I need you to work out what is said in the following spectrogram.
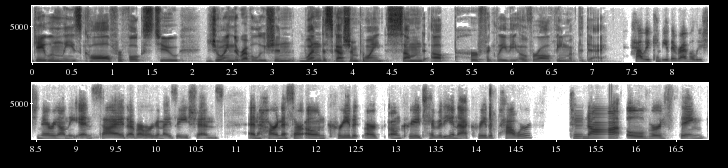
Gaelynn Lea's call for folks to join the revolution, one discussion point summed up perfectly the overall theme of the day how we can be the revolutionary on the inside of our organizations and harness our own creative our own creativity and that creative power to not overthink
